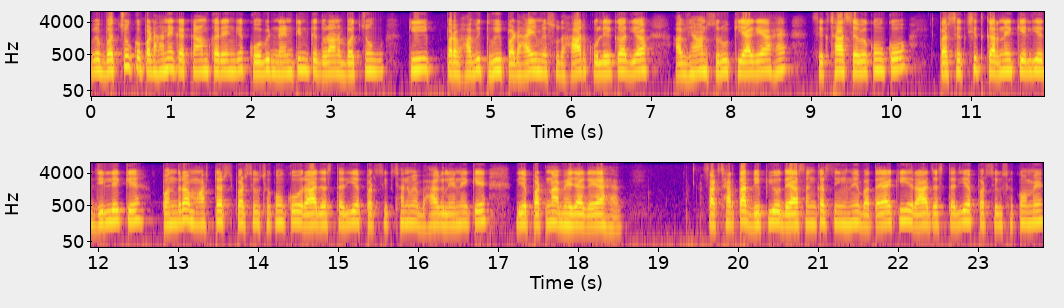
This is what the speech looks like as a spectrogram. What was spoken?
वे बच्चों को पढ़ाने का काम करेंगे। कोविड नाइन्टीन के दौरान बच्चों की प्रभावित हुई पढ़ाई में सुधार को लेकर यह अभियान शुरू किया गया है। शिक्षा सेवकों को प्रशिक्षित करने के लिए ज़िले के पंद्रह मास्टर्स प्रशिक्षकों को राज्य स्तरीय प्रशिक्षण में भाग लेने के लिए पटना भेजा गया है। साक्षरता डीपीओ दयाशंकर सिंह ने बताया कि राज्य स्तरीय प्रशिक्षकों में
